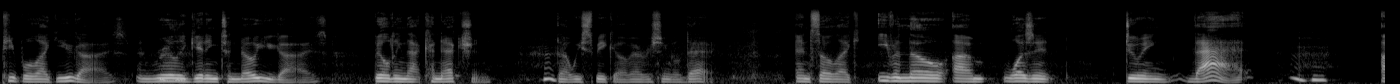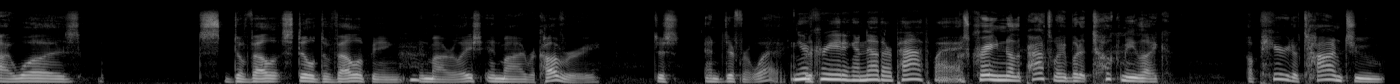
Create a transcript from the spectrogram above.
people like you guys and really mm-hmm. getting to know you guys, building that connection hmm. that we speak of every single day. And so, like, even though I wasn't doing that, mm-hmm. I was s- develop still developing mm-hmm. in my relation in my recovery, just in a different way. You're But creating another pathway. I was creating another pathway, but it took me like a period of time to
